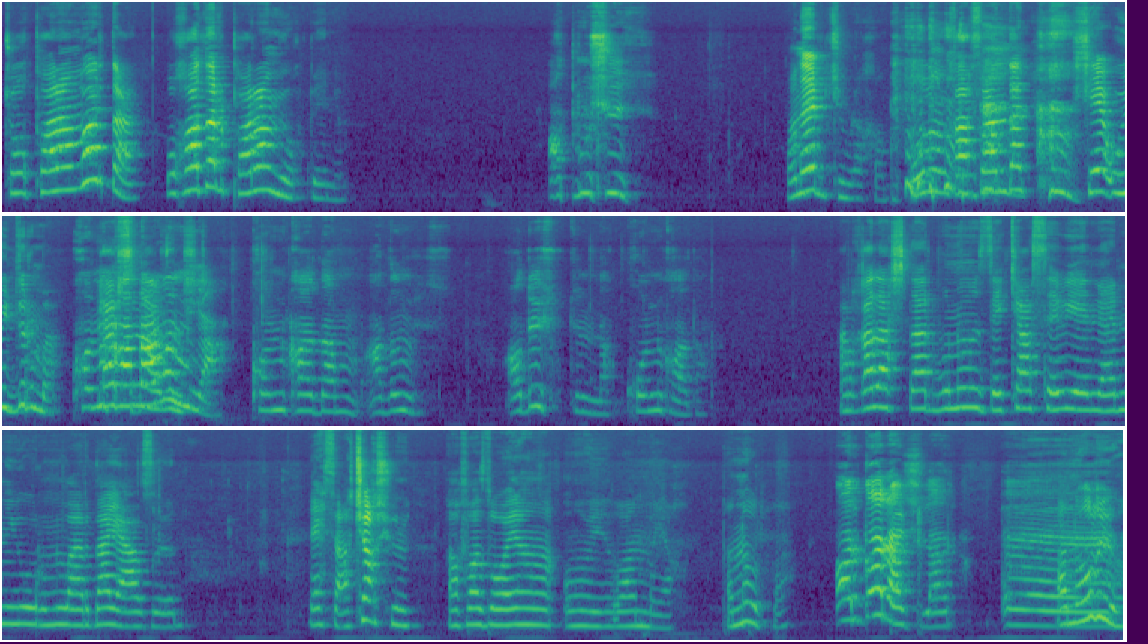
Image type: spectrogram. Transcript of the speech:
Çok param var da o kadar param yok benim. 60 100. O ne biçim rakam? Oğlum kafandan şey uydurma. Komik Hepsini adamım almış. ya. Komik adam adım adı üstünde komik adam. Arkadaşlar bunun zeka seviyelerini yorumlarda yazın. Neyse açak şunu. Daha fazla oyan, oyalanmayak. Ha ne oldu lan? Arkadaşlar eee Ha ne oluyor?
